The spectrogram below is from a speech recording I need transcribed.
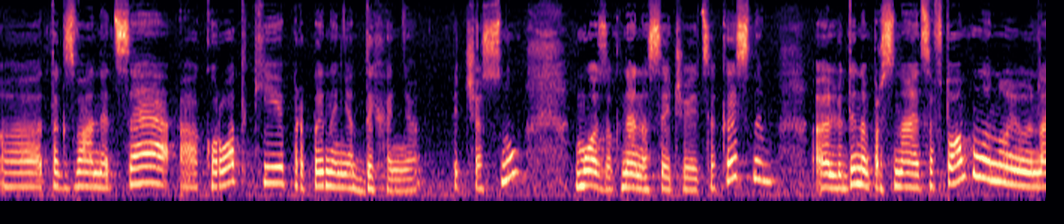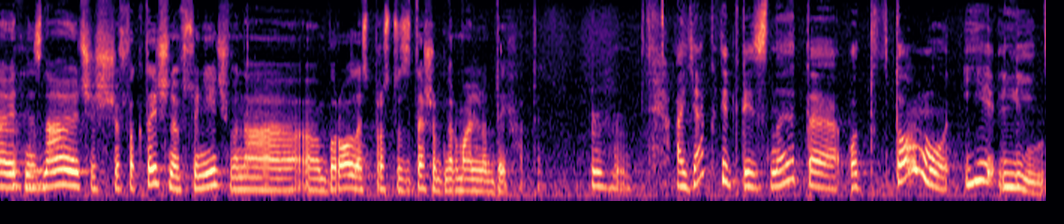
Е, так зване, це е, короткі припинення дихання. Під час сну мозок не насичується киснем, е, людина просинається втомленою, навіть не знаючи, що фактично всю ніч вона е, боролась просто за те, щоб нормально дихати. Угу. А як відрізнити от втому і лінь,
